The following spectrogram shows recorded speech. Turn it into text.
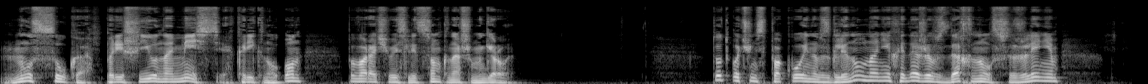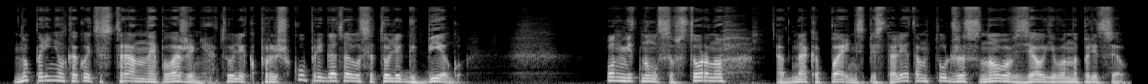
«Ну, сука, пришью на месте!» — крикнул он, поворачиваясь лицом к нашему герою. Тот очень спокойно взглянул на них и даже вздохнул с сожалением, но принял какое-то странное положение. То ли к прыжку приготовился, то ли к бегу. Он метнулся в сторону, однако парень с пистолетом тут же снова взял его на прицел.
